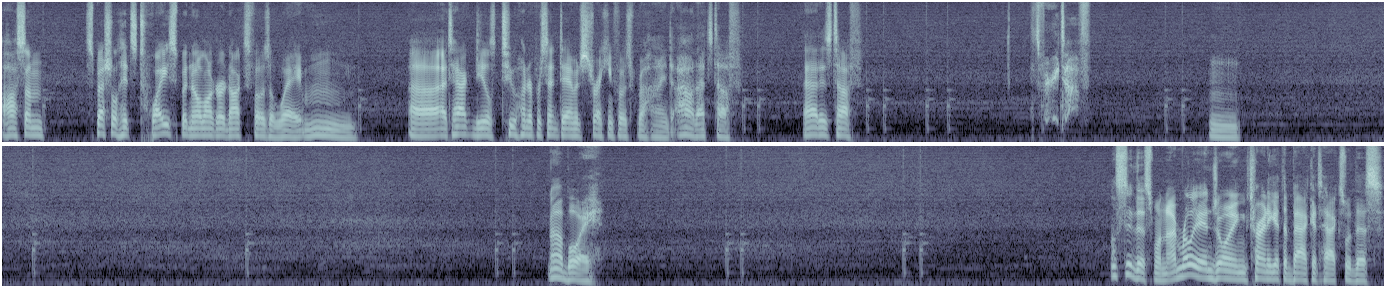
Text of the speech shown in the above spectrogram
awesome. Special hits twice, but no longer knocks foes away. Mmm. Uh, attack deals 200% damage, striking foes from behind. Oh, that's tough. That is tough. It's very tough. Hmm. Oh boy. Let's do this one. I'm really enjoying trying to get the back attacks with this.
